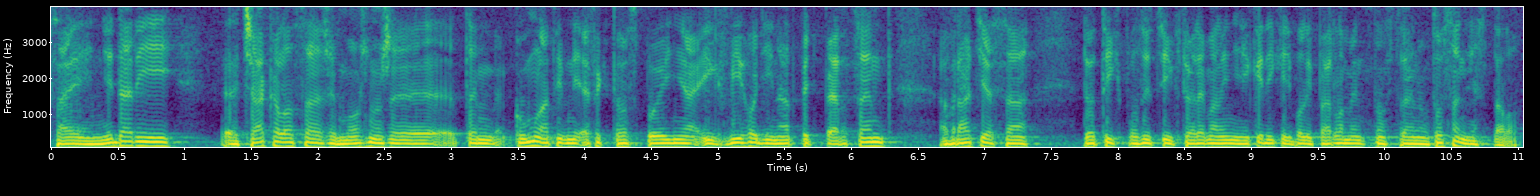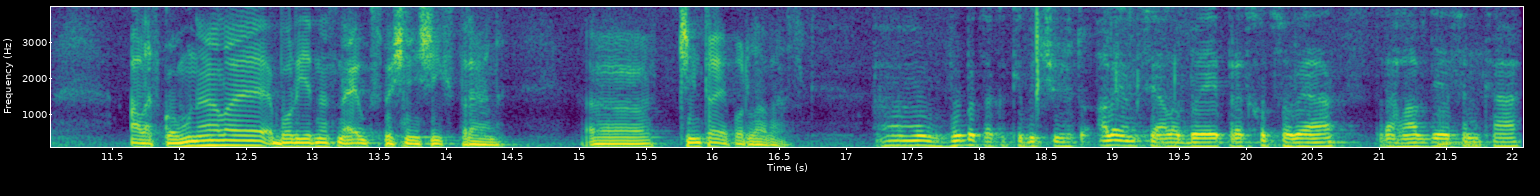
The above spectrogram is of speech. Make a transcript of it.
sa jej nedarí. Čakalo sa, že možno, že ten kumulatívny efekt toho spojenia ich vyhodí nad 5% a vrátia sa do tých pozícií, ktoré mali niekedy, keď boli parlamentnou stranou. To sa nestalo. Ale v komunále boli jedna z najúspešnejších strán. Eh, čím to je podľa vás? vôbec ako keby, či už to Aliancia alebo jej predchodcovia, teda hlavne SMK,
